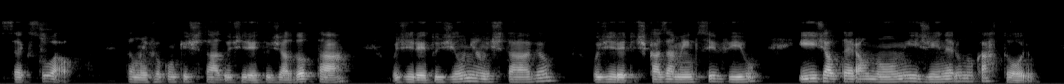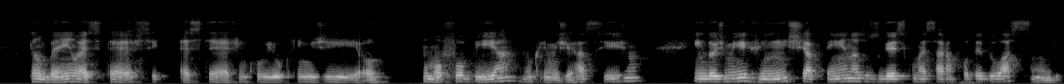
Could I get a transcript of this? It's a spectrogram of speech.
sexual. Também foi conquistado os direitos de adotar, os direitos de união estável, o direito de casamento civil e de alterar o nome e gênero no cartório. Também o STF, STF incluiu o crime de homofobia no crime de racismo. Em 2020, apenas os gays começaram a poder doar sangue,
